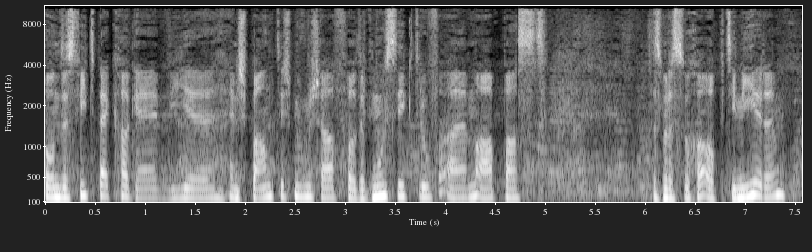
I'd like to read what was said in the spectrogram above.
und ein Feedback kann geben, wie entspannt ist mit dem Arbeiten oder die Musik darauf ähm, anpasst, dass man das so kann optimieren kann.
